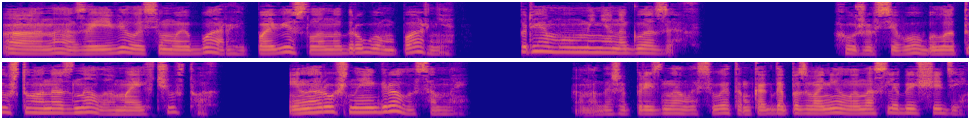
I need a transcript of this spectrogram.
А она заявилась в мой бар и повесла на другом парне прямо у меня на глазах. Хуже всего было то, что она знала о моих чувствах и нарочно играла со мной. Она даже призналась в этом, когда позвонила на следующий день.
